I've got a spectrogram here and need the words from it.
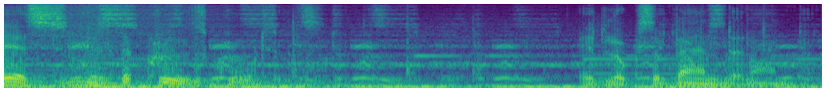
This is the crew's quarters. It looks abandoned.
